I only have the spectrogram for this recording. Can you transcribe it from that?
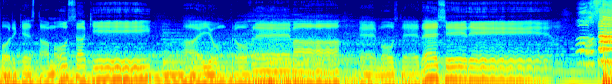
porque estamos aquí. Hay un problema. Hemos de decidir. ¡Osa!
